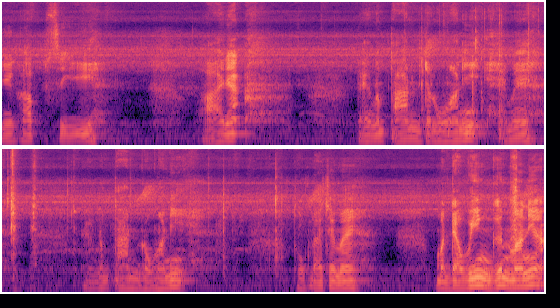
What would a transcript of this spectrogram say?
นี่ครับ สีสายเนี่ยแดงน้ำตาลจะลงมานี่เห็นไหมแดงน้ำตาลลงมานี่ ถูกแล้วใช่ไหมมันจะวิ่งขึ้นมาเนี่ย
